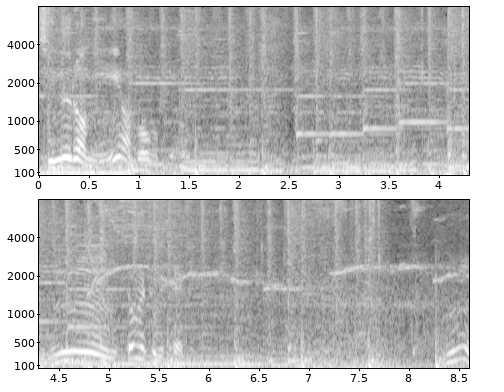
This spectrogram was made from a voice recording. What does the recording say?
지느러미 한번 먹어볼게요. 음, 쫄깃쫄깃해. 음.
